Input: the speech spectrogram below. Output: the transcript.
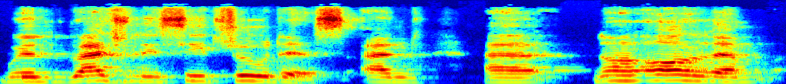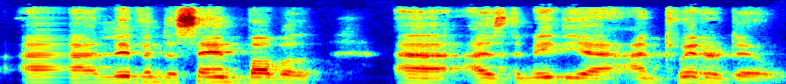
will gradually see through this. And uh, not all of them uh, live in the same bubble uh, as the media and Twitter do.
